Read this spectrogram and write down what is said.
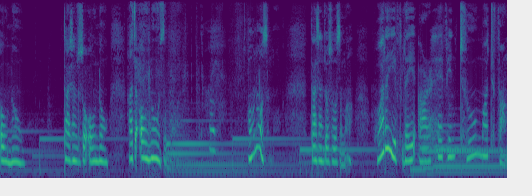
，Oh no。大象就说：“Oh no！” 他在 “Oh no” 什么会？“Oh no” 什么？大象就说什么？“What if they are having too much fun？”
